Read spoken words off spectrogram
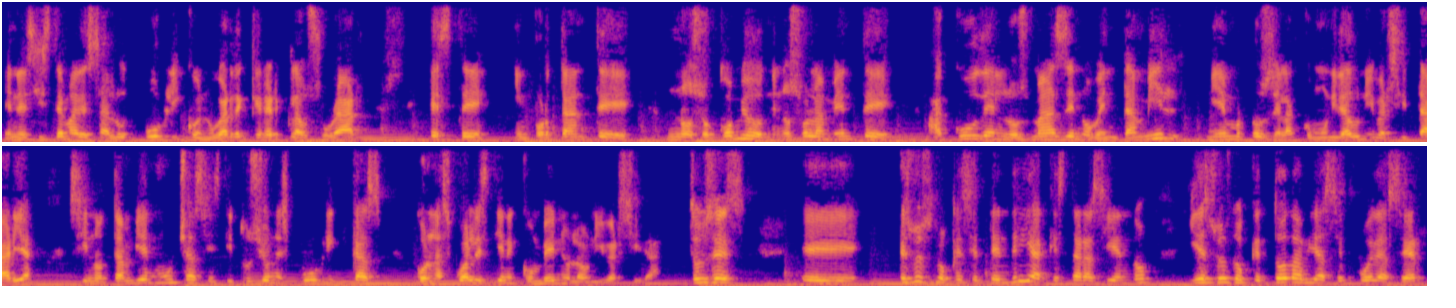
en el sistema de salud público, en lugar de querer clausurar este importante nosocomio donde no solamente acuden los más de 90 mil miembros de la comunidad universitaria, sino también muchas instituciones públicas con las cuales tiene convenio la universidad. Entonces, eh, Eso es lo que se tendría que estar haciendo y eso es lo que todavía se puede hacer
